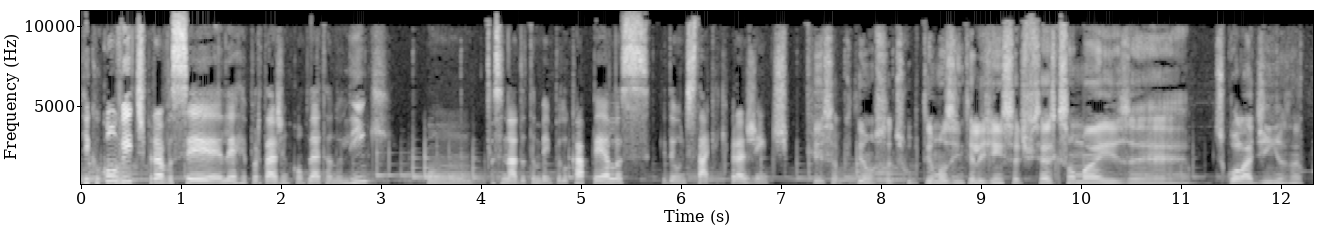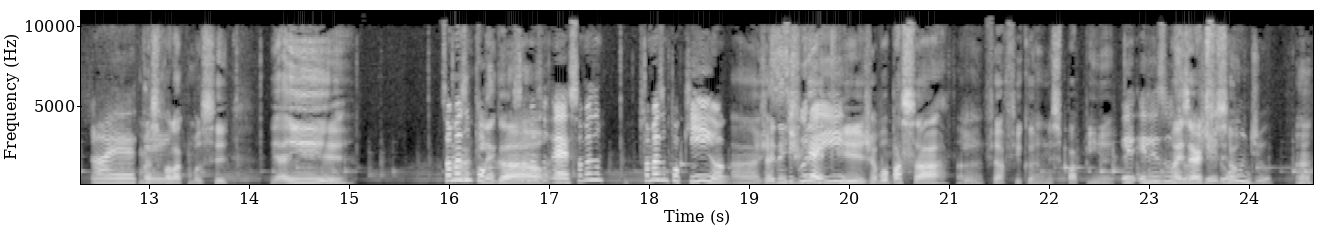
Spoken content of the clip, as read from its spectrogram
Fica o convite para você ler a reportagem completa no link, com, assinada também pelo Capelas, que deu um destaque aqui para a gente. E sabe que tem, só, desculpa, tem umas inteligências artificiais que são mais é, descoladinhas, né? Ah, é. Começa a falar com você. E aí, só mais ah, um pouco. legal. Só mais, é, só mais, um, só mais um pouquinho. Ah, já identifiquei aqui, já vou passar. Tá? Já fica nesse papinho aí. Eles usam mais gerúndio? Hã?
